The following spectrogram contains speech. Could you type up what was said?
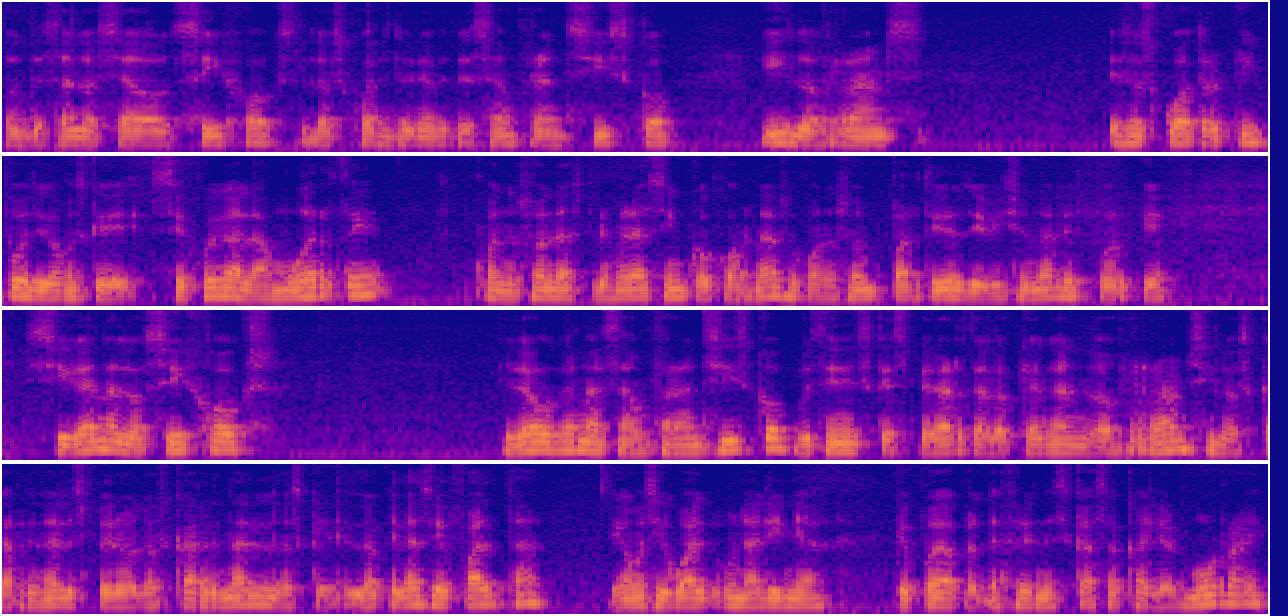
donde están los Seattle Seahawks, los 49 de San Francisco y los Rams. Esos cuatro equipos, digamos que se juega la muerte cuando son las primeras cinco jornadas o cuando son partidos divisionales, porque si ganan los Seahawks y luego gana San Francisco, pues tienes que esperarte a lo que hagan los Rams y los Cardenales, pero los Cardenales los que, lo que le hace falta, digamos igual una línea que pueda proteger en este caso a Kyler Murray.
